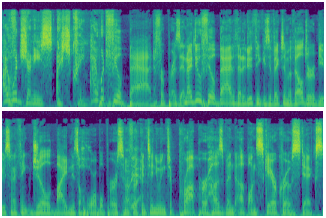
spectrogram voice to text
I of would- Jeni's ice cream. I would feel bad for president, and I do feel bad that I do think he's a victim of elder abuse, and I think Jill Biden is a horrible person Oh, for yeah. continuing to prop her husband up on scarecrow sticks.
